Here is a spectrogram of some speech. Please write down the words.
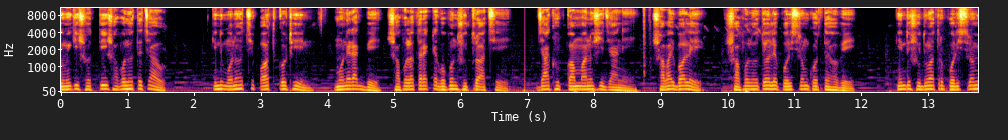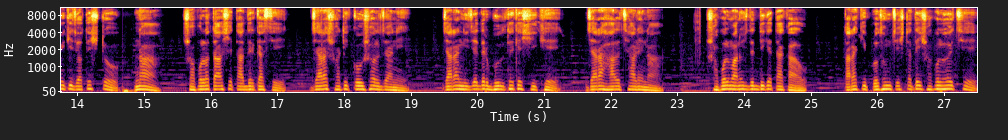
তুমি কি সত্যিই সফল হতে চাও? কিন্তু মনে হচ্ছে পথ কঠিন। মনে রাখবে, সফলতার একটা গোপন সূত্র আছে, যা খুব কম মানুষই জানে। সবাই বলে, সফল হতে হলে পরিশ্রম করতে হবে। কিন্তু শুধুমাত্র পরিশ্রমই কি যথেষ্ট? না, সফলতা আসে তাদের কাছে, যারা সঠিক কৌশল জানে, যারা নিজেদের ভুল থেকে শিখে, যারা হাল ছাড়ে না। সফল মানুষদের দিকে তাকাও। তারা কি প্রথম চেষ্টাতেই সফল হয়েছে?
